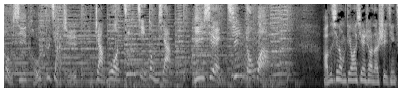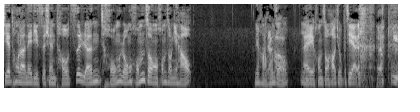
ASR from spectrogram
透析投资价值，掌握经济动向，一线金融网。好的，现在我们电话线上呢是已经接通了内地资深投资人洪荣洪总，洪总你好，你好，洪总。哎，洪总，好久不见。嗯，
